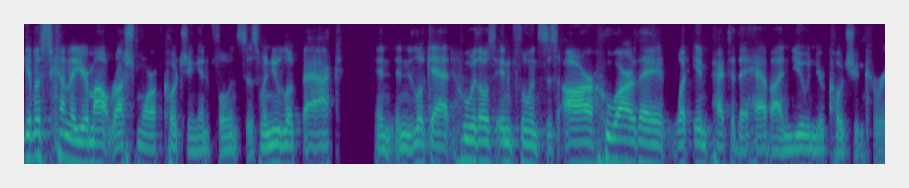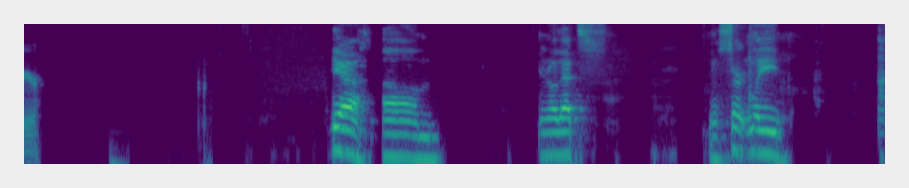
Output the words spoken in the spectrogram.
give us kind of your Mount Rushmore of coaching influences when you look back and, and look at who those influences are, who are they, what impact did they have on you and your coaching career? Yeah. Um, you know, that's you know, certainly I,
